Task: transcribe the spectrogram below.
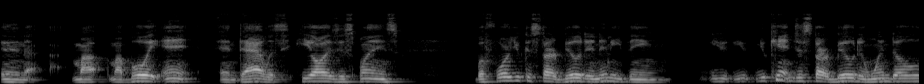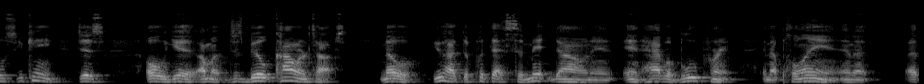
And my my boy Ant in Dallas, he always explains before you can start building anything, you, you, you can't just start building windows. You can't just, oh yeah, I'm gonna just build countertops. No, you have to put that cement down and, and have a blueprint and a plan and a, a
